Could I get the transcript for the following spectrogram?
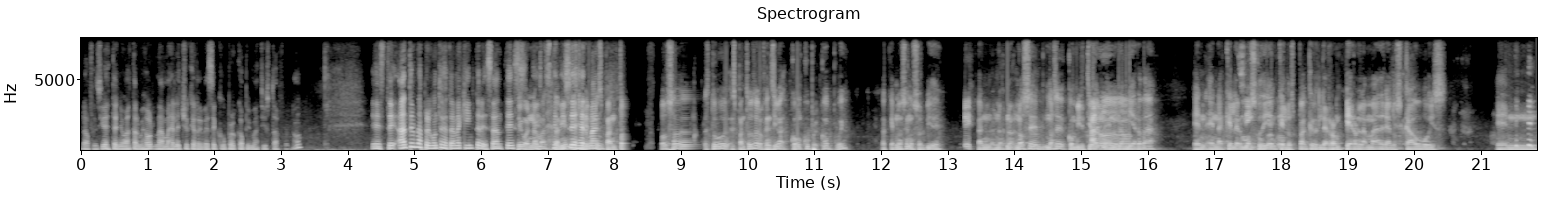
la ofensiva de este año va a estar mejor, nada más el hecho de que regrese Cooper Cup y Matthew Stafford, ¿no? Este, antes unas preguntas que están aquí interesantes. Digo, nada más Este, también dice Germán. espantosa- estuvo espantosa la ofensiva con Cooper Cup, güey. Para que no se nos olvide. No, no- no- no se, no se convirtió Ah, en, una mierda en, en aquel hermoso día en que los Packers le rompieron la madre a los Cowboys. En,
